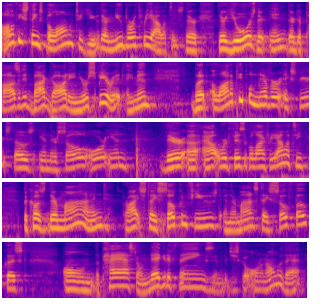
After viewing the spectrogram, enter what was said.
All of these things belong to you. They're new birth realities. They're, they're yours. They're, in, they're deposited by God in your spirit. Amen. But a lot of people never experience those in their soul or in their uh, outward physical life reality because their mind, right, stays so confused and their mind stays so focused on the past, on negative things, and we just go on and on with that,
